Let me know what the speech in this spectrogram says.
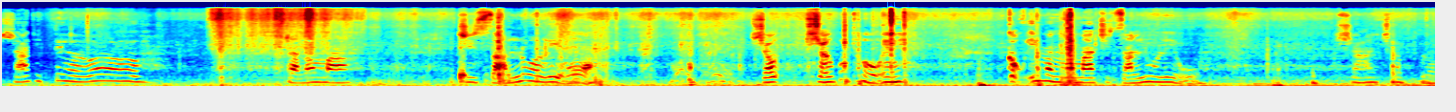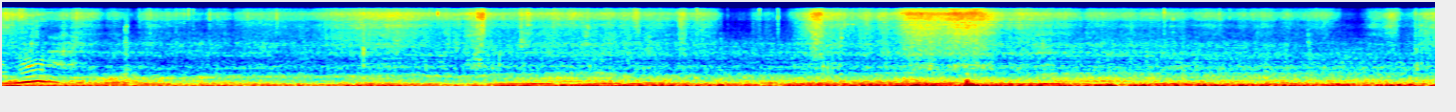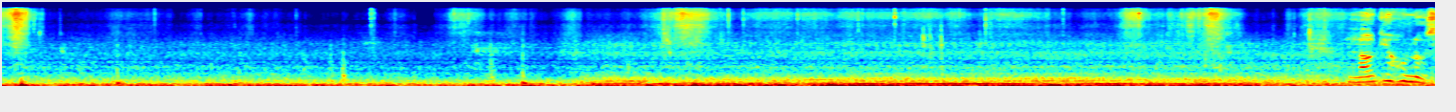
啥 thì tiêu chả nó mà. Chỉ sản luôn liệu sợ sợ bất thổ ấy cậu ý mong mà chỉ sản luôn liệu sao chập là nó lỡ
